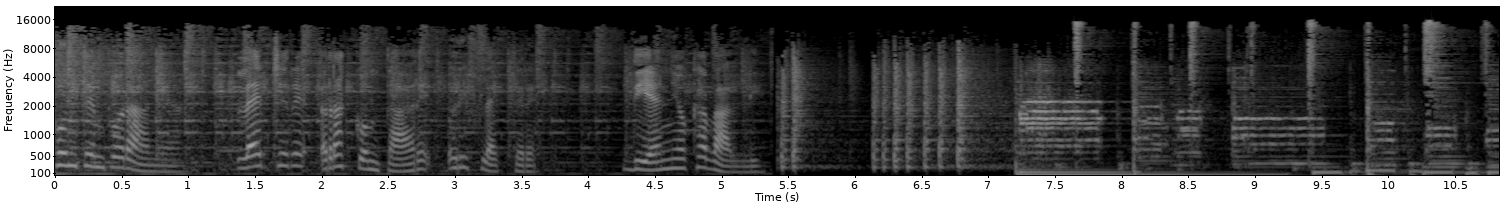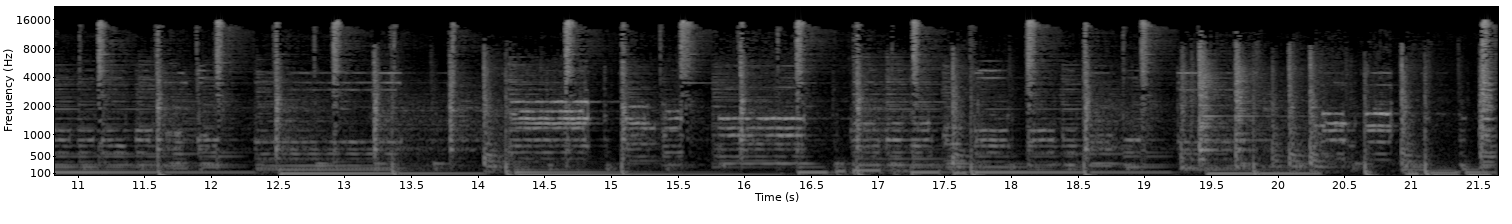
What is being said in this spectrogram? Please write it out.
Contemporanea. Leggere, raccontare, riflettere. Di Ennio Cavalli.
